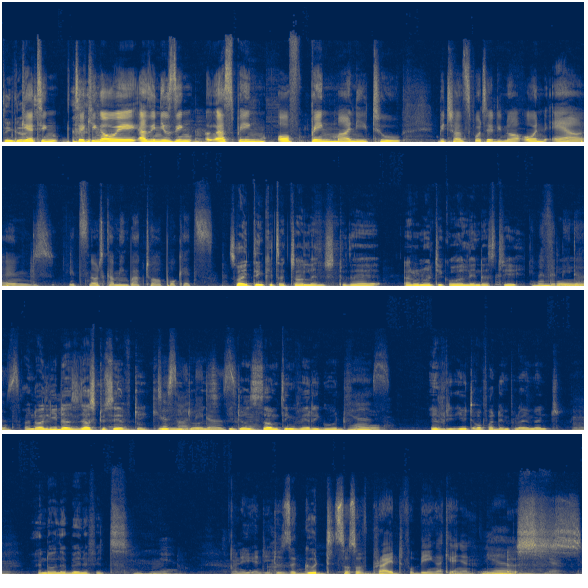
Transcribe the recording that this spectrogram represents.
think getting taking away as in using us paying of paying money to be transported in our own air and it's not coming back to our pockets. so. I think it's a challenge to the aeronautical industry. Even the leaders. And our leaders, just to save KQ. Just our it was, leaders. It was something very good Yes. for every. It offered employment mm. and all the benefits. Mm-hmm. and, it, and it was a good source of pride for being a kenyan Yeah. Yes.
